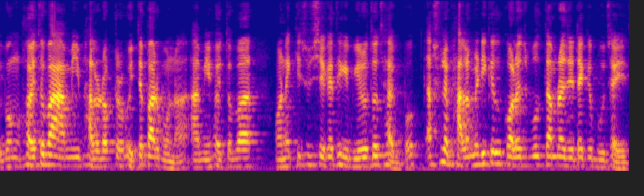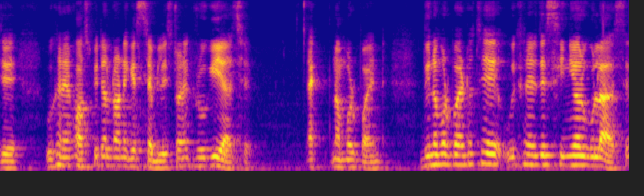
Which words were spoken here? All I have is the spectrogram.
এবং হয়তোবা আমি ভালো ডক্টর হইতে পারব না, আমি হয়তোবা অনেক কিছু শেখা থেকে বিরত থাকব। আসলে ভালো মেডিকেল কলেজ বলতে আমরা যেটাকে বুঝাই যে, ওখানে হসপিটালটা অনেক এস্টাবলিশড অনেক রুগী আছে। এক নম্বর পয়েন্ট দুই নম্বর পয়েন্ট হচ্ছে ওইখানের যে সিনিয়রগুলো আছে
